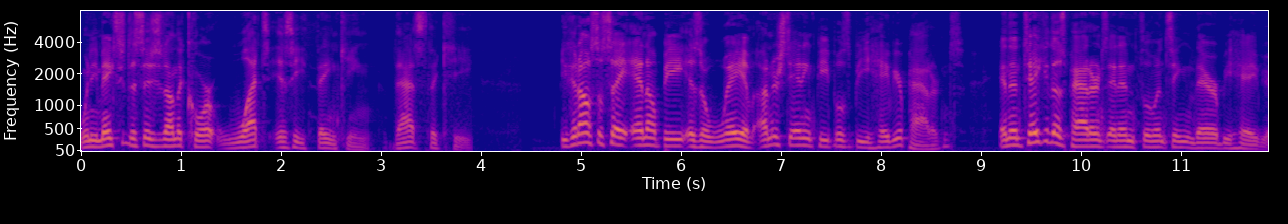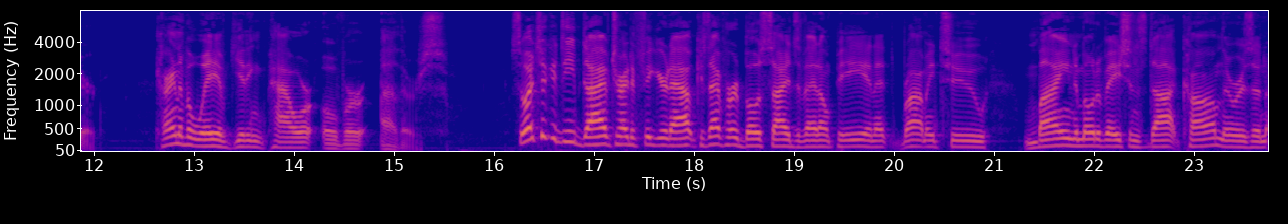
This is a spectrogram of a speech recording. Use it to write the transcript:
When he makes a decision on the court, what is he thinking? That's the key. You could also say NLP is a way of understanding people's behavior patterns and then taking those patterns and influencing their behavior. Kind of a way of getting power over others. So I took a deep dive, tried to figure it out because I've heard both sides of NLP, and it brought me to mindmotivations.com. There was an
